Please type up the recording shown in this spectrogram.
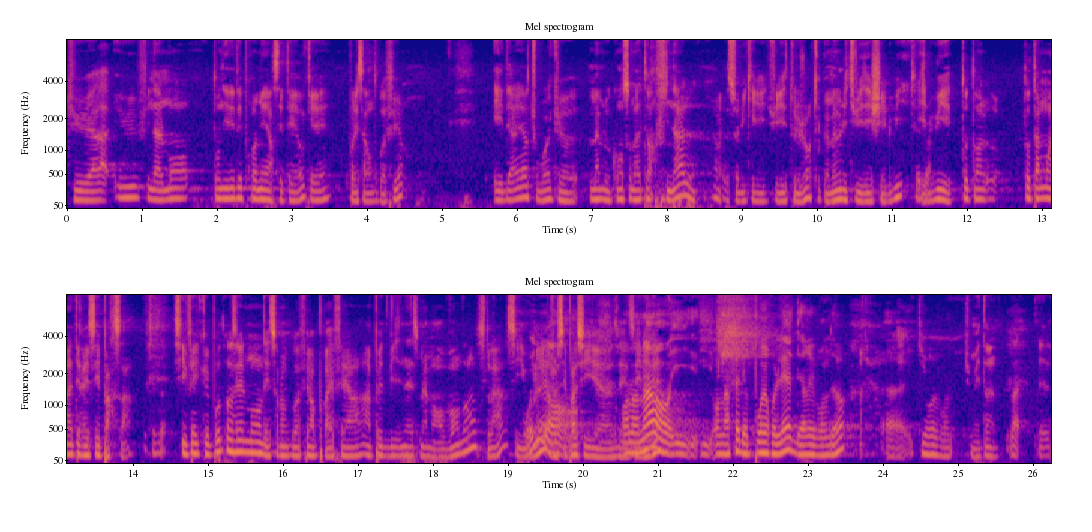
tu as eu finalement ton idée des premières, c'était ok pour les salons de coiffure. Et derrière, tu vois que même le consommateur final, euh, celui qui l'utilise tous les jours, qui peut même l'utiliser chez lui, et ça. lui est total- totalement intéressé par ça. C'est ça. Ce qui fait que potentiellement, les salons de coiffure pourraient faire un peu de business même en vendant cela, si vous Oui, voulez. Je on- sais pas si euh, On en a, on, a fait des points relais, des revendeurs euh, qui revendent. Tu m'étonnes. Ouais. Euh,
